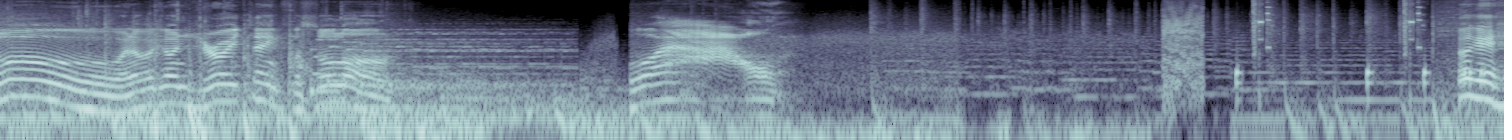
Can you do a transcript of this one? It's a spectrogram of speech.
Oh, one droid tank for so long. Wow. Okay,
